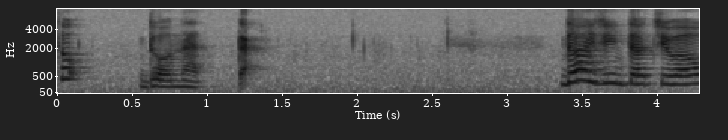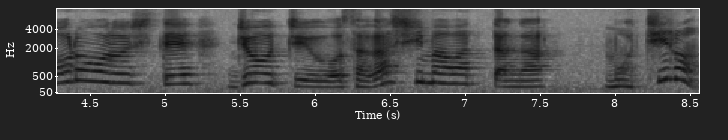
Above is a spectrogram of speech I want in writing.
だと怒鳴った。大臣たちはおろおろして城中を探し回ったが、もちろん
